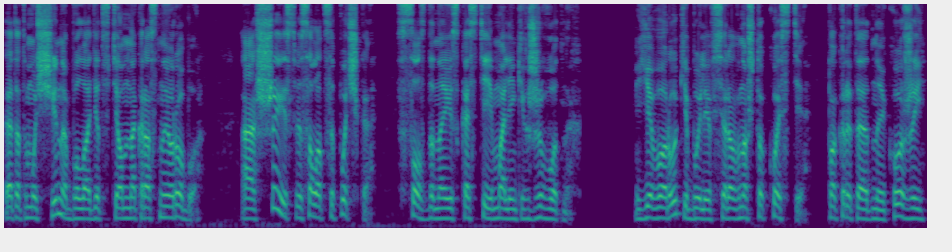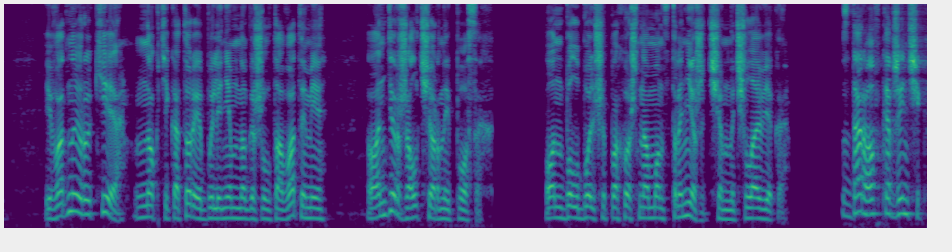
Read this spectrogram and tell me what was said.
Этот мужчина был одет в темно-красную робу, а с шеи свисала цепочка, созданная из костей маленьких животных. Его руки были все равно что кости, покрытые одной кожей, и в одной руке, ногти которой были немного желтоватыми, он держал черный посох. Он был больше похож на монстра-нежить, чем на человека. «Здоров, Каджинчик!»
